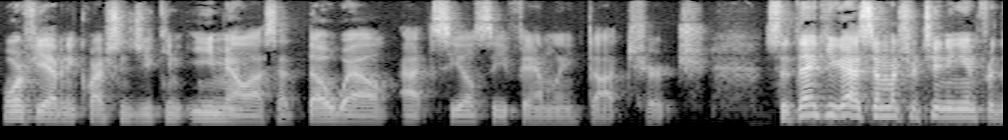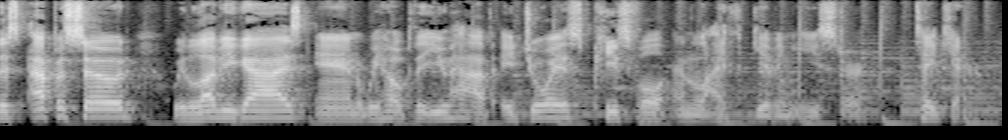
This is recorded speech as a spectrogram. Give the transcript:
Or if you have any questions, you can email us at the well at clcfamily.church. So thank you guys so much for tuning in for this episode. We love you guys, and we hope that you have a joyous, peaceful, and life giving Easter. Take care.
